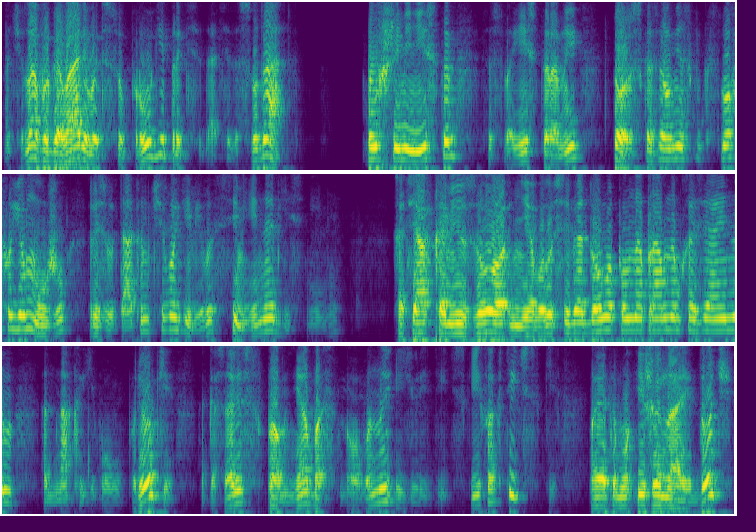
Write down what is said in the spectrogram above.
начала выговаривать супруге председателя суда. Бывший министр со своей стороны тоже сказал несколько слов ее мужу, результатом чего явилось семейное объяснение. Хотя Камизо не был у себя дома полноправным хозяином, однако его упреки оказались вполне обоснованы и юридически, и фактически, поэтому и жена, и дочь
